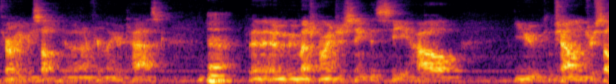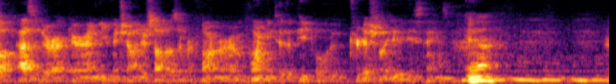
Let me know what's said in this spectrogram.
throwing yourself into an unfamiliar task. yeah And it would be much more interesting to see how you can challenge yourself as a director and you can challenge yourself as a performer and pointing to the people who traditionally do these things. Yeah. Mm-hmm, mm-hmm.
